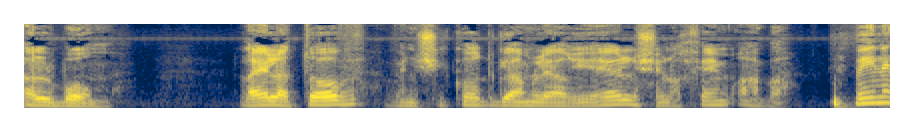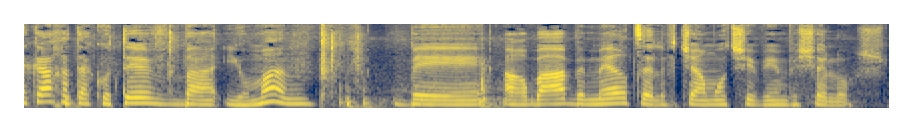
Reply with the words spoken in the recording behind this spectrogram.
אלבום. לילה טוב, ונשיקות גם לאריאל, שלכם אבא. והנה כך אתה כותב ביומן ב-4 במרץ 1973.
